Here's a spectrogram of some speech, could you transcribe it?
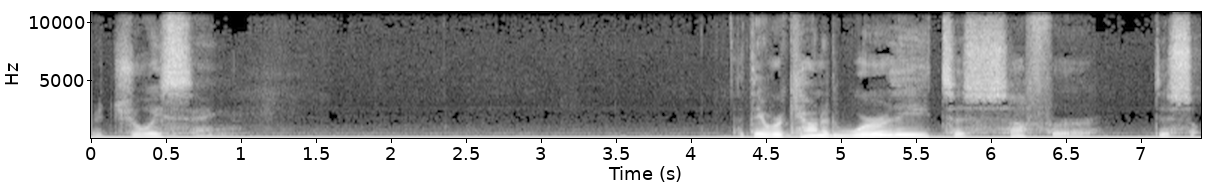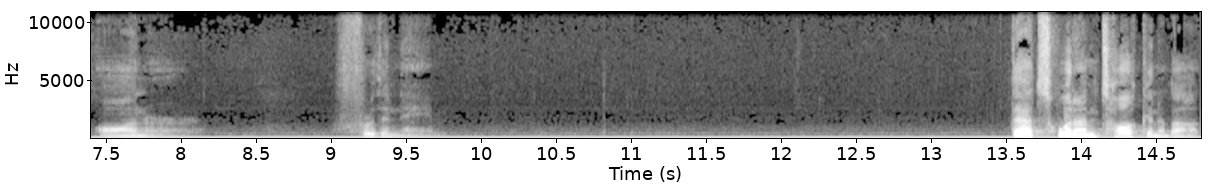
rejoicing that they were counted worthy to suffer dishonor for the name. That's what I'm talking about.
